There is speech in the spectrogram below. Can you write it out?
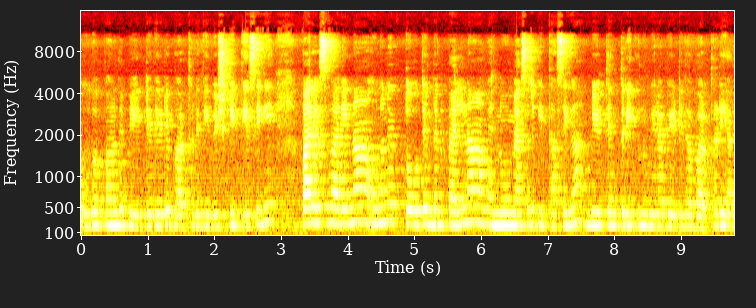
ਉਦੋਂ ਆਪਾਂ ਉਹਨਾਂ ਦੇ ਬੇਟੇ ਦੇ ਜਿਹੜੇ ਬਰਥਡੇ ਦੀ ਵਿਸ਼ ਕੀਤੀ ਸੀਗੀ ਪਰ ਇਸ ਵਾਰੀ ਨਾ ਉਹਨਾਂ ਨੇ 2-3 ਦਿਨ ਪਹਿਲਾਂ ਮੈਨੂੰ ਮੈਸੇਜ ਕੀਤਾ ਸੀਗਾ ਵੀ 3 ਤਰੀਕ ਨੂੰ ਮੇਰਾ ਬੇਟੀ ਦਾ ਬਰਥਡੇ ਆ।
